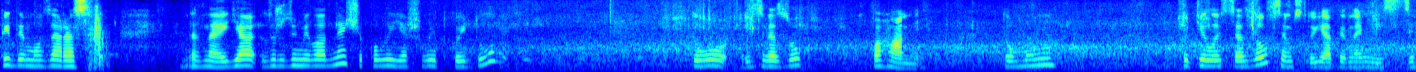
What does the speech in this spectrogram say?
підемо зараз. Не знаю, я зрозуміла одне, що коли я швидко йду, то зв'язок поганий. Тому хотілося зовсім стояти на місці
